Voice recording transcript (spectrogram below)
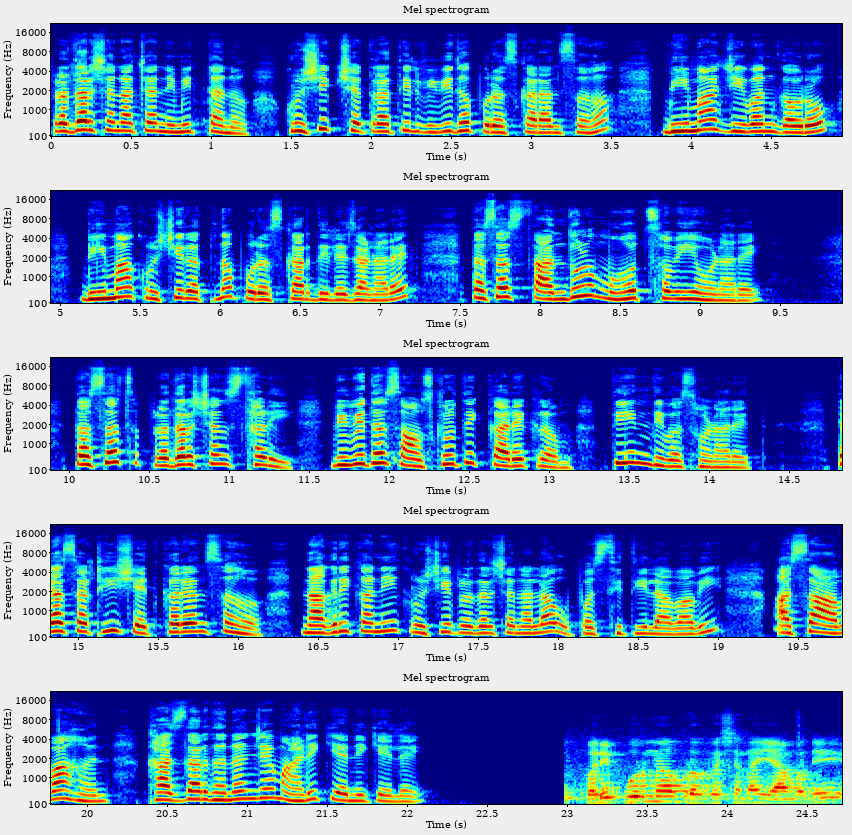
प्रदर्शनाच्या निमित्तानं कृषी क्षेत्रातील विविध पुरस्कारांसह भीमा जीवन गौरव भीमा कृषीरत्न पुरस्कार दिले जाणार आहेत तसंच तांदूळ महोत्सवही होणार आहे. तसंच प्रदर्शनस्थळी विविध सांस्कृतिक कार्यक्रम तीन दिवस होणार आहेत. त्यासाठी शेतकऱ्यांसह नागरिकांनी कृषी प्रदर्शनाला उपस्थिती लावावी असं आवाहन खासदार धनंजय महाडिक यांनी केलंय. परिपूर्ण प्रदर्शन यामध्ये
